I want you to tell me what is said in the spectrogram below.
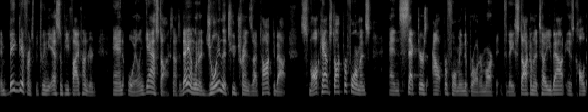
and big difference between the S&P 500 and oil and gas stocks. Now, today I'm going to join the two trends that I've talked about: small cap stock performance and sectors outperforming the broader market. Today's stock I'm going to tell you about is called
